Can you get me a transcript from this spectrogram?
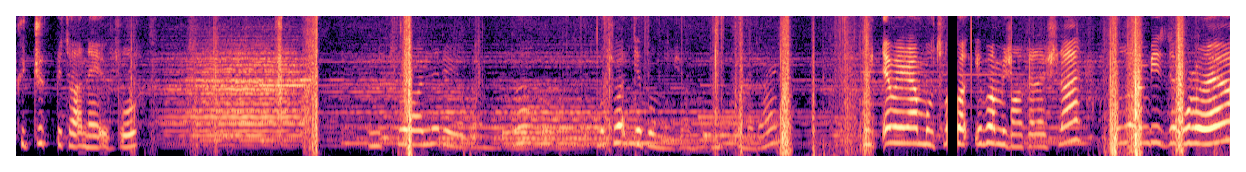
Küçük bir tane ev bu. Mutfağı nereye yapalım? Mutfak yapamayacağım muhtemelen. Muhtemelen mutfak yapamayacağım arkadaşlar. O zaman biz de buraya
